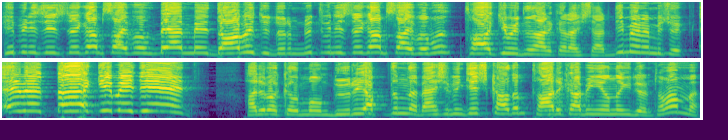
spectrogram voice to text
Hepinizi Instagram sayfamı beğenmeye davet ediyorum. Lütfen Instagram sayfamı takip edin arkadaşlar. Değil mi Örümcek? Evet takip edin. Hadi bakalım oğlum duyuru yaptım da ben şimdi geç kaldım. Tarık abinin yanına gidiyorum tamam mı?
